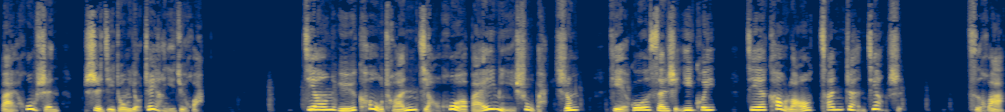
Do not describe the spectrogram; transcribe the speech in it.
百户神。事迹中有这样一句话：“将鱼扣船缴获百米数百升，铁锅三十一盔，皆犒劳参战将士。”此话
